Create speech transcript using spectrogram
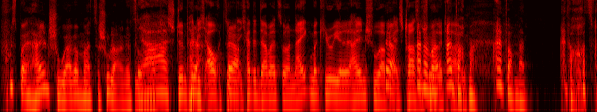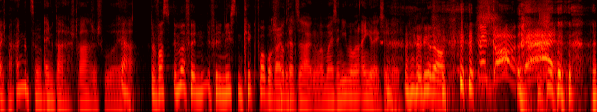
Fußball-Hallenschuhe einfach mal zur Schule angezogen hat. Ja, stimmt, hatte Ja, ich auch. Ja. Ich hatte damals so eine Nike Mercurial Hallenschuhe, habe Ja, ich als Straßenschuhe einfach mal, getragen. einfach mal, einfach mal, einfach rotzfrech mal angezogen. Einfach Straßenschuhe, ja. Du warst immer für, den- für den nächsten Kick Ich wollte vorbereitet. gerade sagen, man weiß ja nie, wann man eingewechselt wird. genau. Let's go! Yeah!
